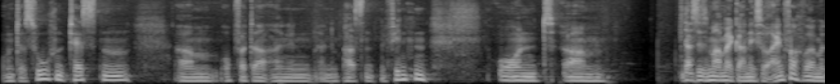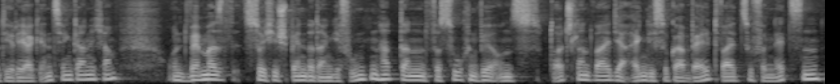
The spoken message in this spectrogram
untersuchen, testen, ähm, ob wir da einen, einen passenden finden. Und ähm, das ist manchmal gar nicht so einfach, weil wir die Reagenzien gar nicht haben. Und wenn man solche Spender dann gefunden hat, dann versuchen wir uns deutschlandweit, ja eigentlich sogar weltweit zu vernetzen,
